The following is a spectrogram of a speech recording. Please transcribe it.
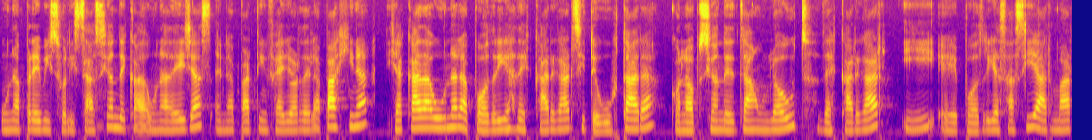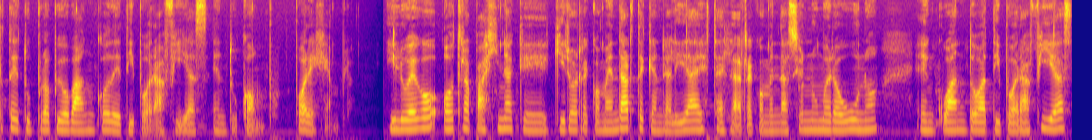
una previsualización de cada una de ellas en la parte inferior de la página y a cada una la podrías descargar si te gustara con la opción de download, descargar y eh, podrías así armarte tu propio banco de tipografías en tu compu por ejemplo. Y luego otra página que quiero recomendarte, que en realidad esta es la recomendación número uno en cuanto a tipografías,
